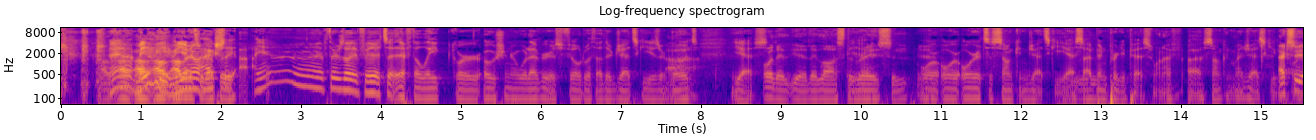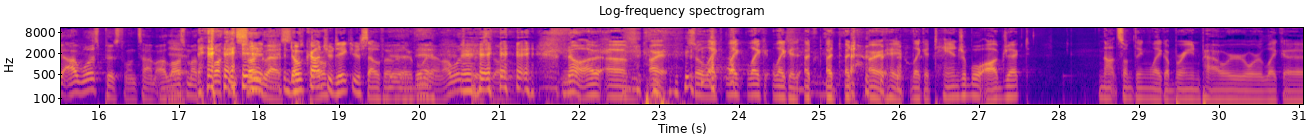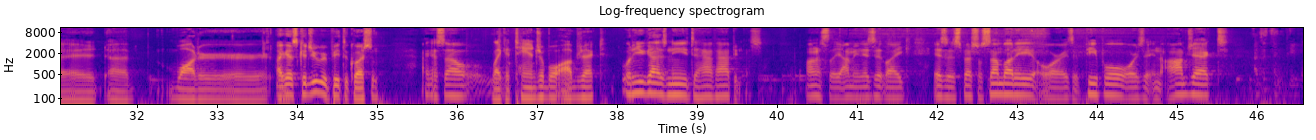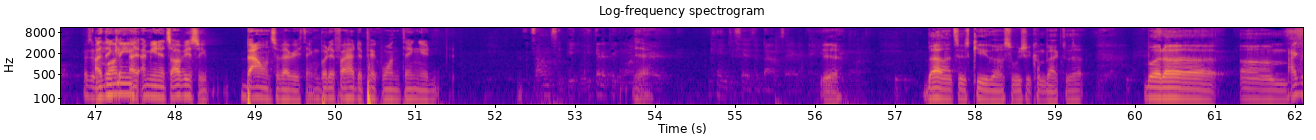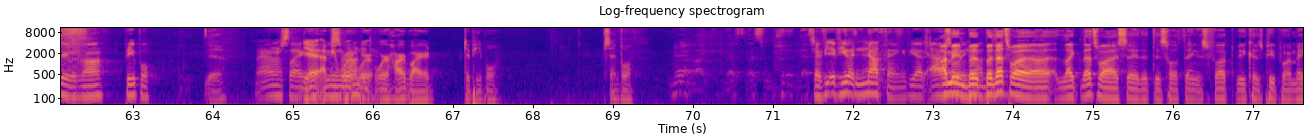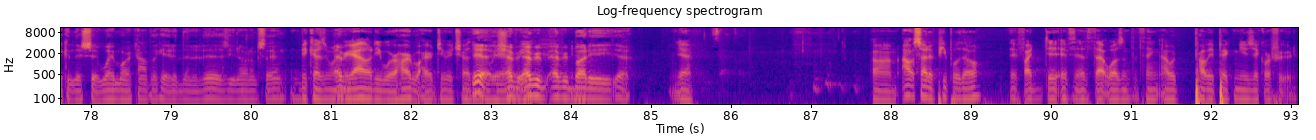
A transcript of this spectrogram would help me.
I'll- I'll- maybe I'll- I'll you know actually. I- yeah, if there's a if it's a, if the lake or ocean or whatever is filled with other jet skis or boats, yes. Or they yeah they lost the Yeah. race and yeah. or, or or it's a sunken jet ski. Yes, I've been pretty pissed when I've uh, sunken my jet ski. before. Actually, I was pissed one time. I lost my fucking sunglasses. Don't bro. contradict yourself over Yeah, there, boy. damn, I was pissed off. no, I, um, all right. So like like like like a, a, a, a all right. Hey, like a tangible object, not something like a brain power or like a, a water. I guess could you repeat the question? I guess I'll. like a tangible object. What do you guys need to have happiness? Honestly, I mean, is it like, is it a special somebody, or is it people, or is it an object? I just think people. Is it I think. money? I, I mean, it's obviously balance of everything. But if I had to pick one thing, it It's honestly people. You gotta pick one. Yeah. Yeah. You can't just say it's a balance of everything. Yeah. gotta pick one. Balance is key though, so we should come back to that. But uh, um, I agree with Ron. People. yeah, Man, it's like yeah. I mean, we're, we're we're hardwired to people. Simple. Yeah, like that's that's that's. So if you, if you had nothing, if you had I mean, but nothing, but that's why uh, like that's why I say that this whole thing is fucked because people are making this shit way more complicated than it is. You know what I'm saying? Because when Every- reality, we're hardwired to each other. Yeah, yeah. Every be- every everybody, yeah. Yeah. Um, outside of people, though, if I did, if, if that wasn't the thing, I would probably pick music or food.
